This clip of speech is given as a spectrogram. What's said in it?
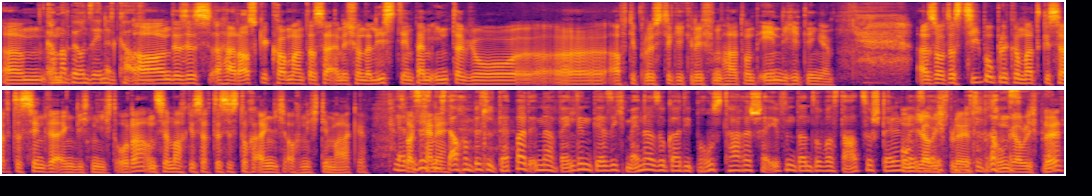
Ähm, kann man und, bei uns eh nicht kaufen. Und es ist herausgekommen, dass er eine Journalistin beim Interview äh, auf die Brüste gegriffen hat und ähnliche Dinge. Also das Zielpublikum hat gesagt, das sind wir eigentlich nicht, oder? Und sie haben auch gesagt, das ist doch eigentlich auch nicht die Marke. Ja, ist es nicht auch ein bisschen deppert in einer Welt, in der sich Männer sogar die Brusthaare schäfen, dann sowas darzustellen? Unglaublich ja blöd, unglaublich blöd.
